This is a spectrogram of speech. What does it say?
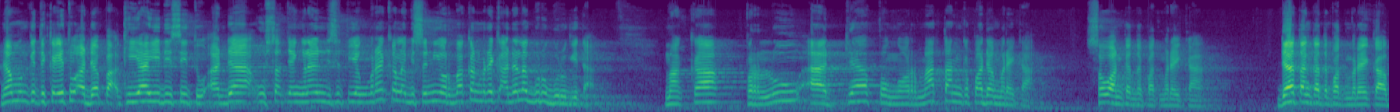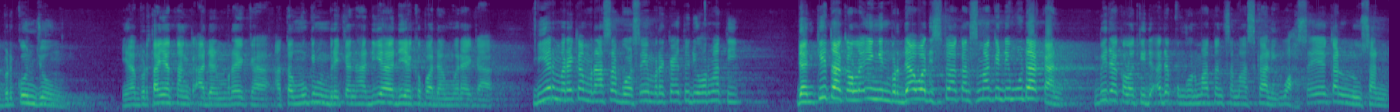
namun ketika itu ada Pak Kiai di situ, ada ustadz yang lain di situ yang mereka lebih senior, bahkan mereka adalah guru-guru kita. Maka perlu ada penghormatan kepada mereka. Sowan ke tempat mereka, datang ke tempat mereka, berkunjung, ya bertanya tentang keadaan mereka, atau mungkin memberikan hadiah-hadiah kepada mereka. Biar mereka merasa bahwasanya mereka itu dihormati. Dan kita kalau ingin berdakwah di situ akan semakin dimudahkan. Beda kalau tidak ada penghormatan sama sekali. Wah, saya kan lulusan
